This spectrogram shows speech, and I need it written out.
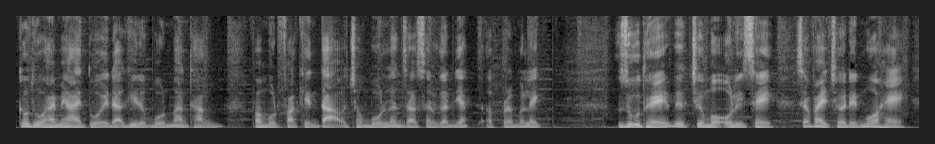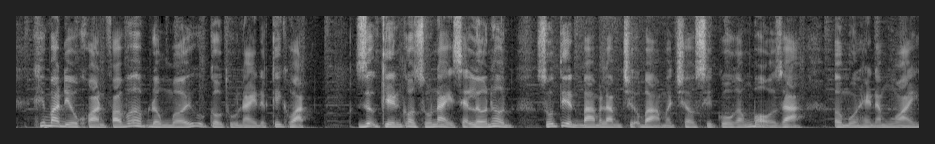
Cầu thủ 22 tuổi đã ghi được 4 bàn thắng và một pha kiến tạo trong 4 lần ra sân gần nhất ở Premier League. Dù thế, việc chiêu mộ Olise sẽ phải chờ đến mùa hè khi mà điều khoản phá vỡ hợp đồng mới của cầu thủ này được kích hoạt. Dự kiến con số này sẽ lớn hơn số tiền 35 triệu bảng mà Chelsea cố gắng bỏ ra ở mùa hè năm ngoái.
